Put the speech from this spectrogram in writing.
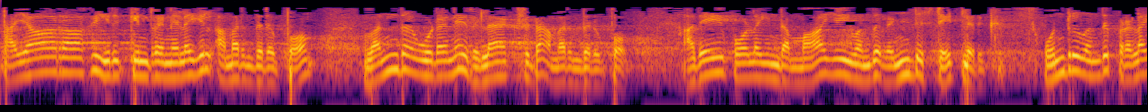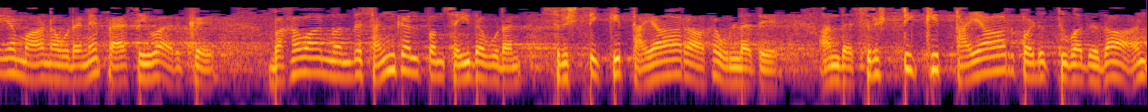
தயாராக இருக்கின்ற நிலையில் அமர்ந்திருப்போம். வந்த உடனே ரிலாக்ஸ்டா அமர்ந்திருப்போம். அதே போல இந்த மாயை வந்து ரெண்டு ஸ்டேட்ல இருக்கு. ஒன்று வந்து பிரளயமான உடனே பேசிவா இருக்கு. பகவான் வந்து சங்கல்பம் செய்தவுடன் சிருஷ்டிக்கு தயாராக உள்ளது. அந்த சிருஷ்டிக்கு தயார்படுத்துவதுதான்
